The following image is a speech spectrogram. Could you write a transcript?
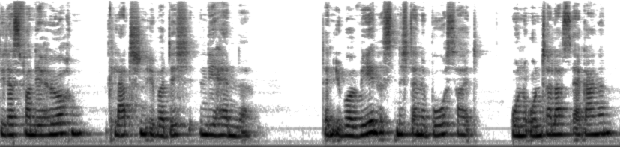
die das von dir hören, klatschen über dich in die Hände. Denn über wen ist nicht deine Bosheit ohne Unterlass ergangen?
